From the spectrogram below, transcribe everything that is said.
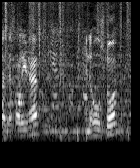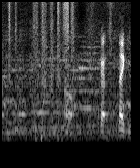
That, that's all you have? In the whole store? Oh, okay. Thank you.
